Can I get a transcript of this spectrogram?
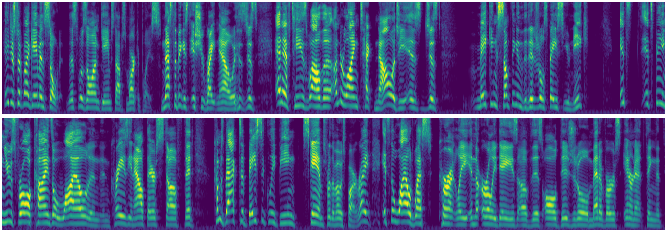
He just took my game and sold it. This was on GameStop's marketplace. And that's the biggest issue right now is just NFTs, while the underlying technology is just making something in the digital space unique, it's it's being used for all kinds of wild and, and crazy and out there stuff that comes back to basically being scams for the most part, right? It's the Wild West currently in the early days of this all digital metaverse internet thing that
